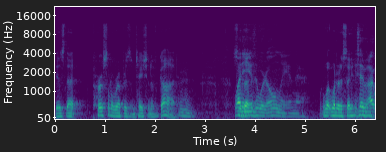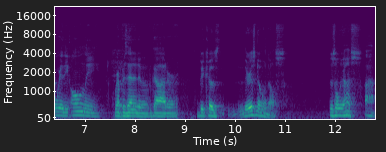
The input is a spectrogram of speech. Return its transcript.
is that personal representation of God. Mhm. So Why do you use the word only in there? What, what did I say? You said uh, we're the only representative of God, or because there is no one else. There's only us. uh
